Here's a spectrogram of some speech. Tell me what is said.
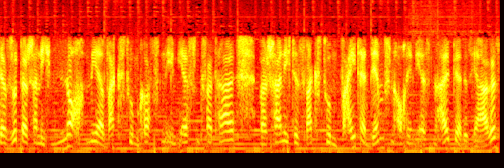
Das wird wahrscheinlich noch mehr Wachstum kosten im ersten Quartal. Wahrscheinlich das Wachstum weiter dämpfen, auch im ersten Halbjahr des Jahres.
